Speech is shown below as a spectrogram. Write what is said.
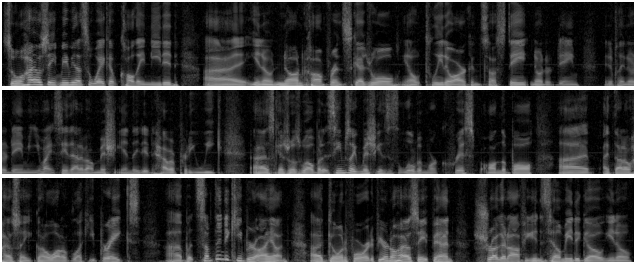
So Ohio State, maybe that's a wake up call they needed. Uh, you know, non conference schedule. You know, Toledo, Arkansas State, Notre Dame. They play Notre Dame, and you might say that about Michigan. They did have a pretty weak uh, schedule as well, but it seems like Michigan's just a little bit more crisp on the ball. Uh, I thought Ohio State got a lot of lucky breaks. Uh, but something to keep your eye on uh, going forward. If you're an Ohio State fan, shrug it off. You can tell me to go, you know,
